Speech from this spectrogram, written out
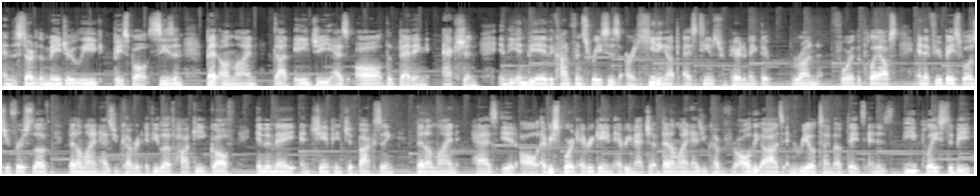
and the start of the Major League Baseball season. BetOnline.ag has all the betting action. In the NBA, the conference races are heating up as teams prepare to make their run for the playoffs. And if your baseball is your first love, BetOnline has you covered. If you love hockey, golf, MMA, and championship boxing, BetOnline has it all. Every sport, every game, every matchup. BetOnline has you covered for all the odds and real-time updates and is the place to be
